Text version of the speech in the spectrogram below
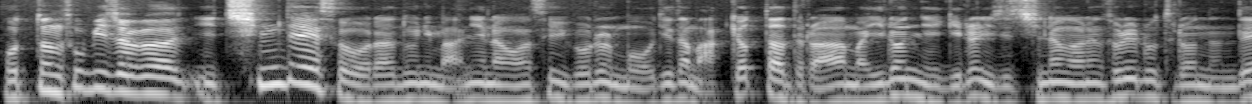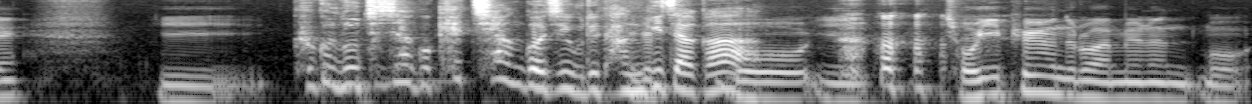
어떤 소비자가 이 침대에서 라돈이 많이 나와서 이거를 뭐 어디다 맡겼다더라, 막 이런 얘기를 이제 지나가는 소리로 들었는데 이 그걸 놓치지 않고 캐치한 거지 우리 강 기자가. 뭐이 저희 표현으로 하면은 뭐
